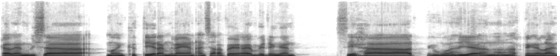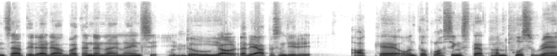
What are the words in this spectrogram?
kalian bisa mengikuti rangkaian acara PKMB dengan sehat, kemudian dengan lancar, tidak ada hambatan dan lain-lain sih. Itu kalau dari aku sendiri. Oke, untuk closing statementku sebenarnya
